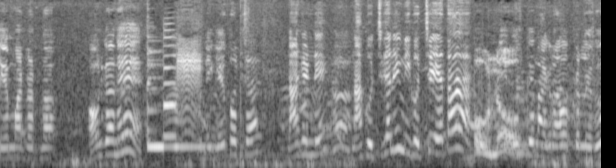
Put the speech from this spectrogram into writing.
ఏం మాట్లాడుతున్నావు? అవును కానీ నీకు ఈత వచ్చా? నాకండి. నాకు వచ్చి కానీ మీకు వచ్చే ఈత. వస్తే నాకు రావక్కర్లేదు.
